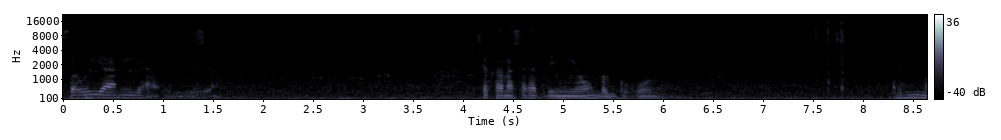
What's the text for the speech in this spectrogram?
So yummy guys. Tsaka masarap din yung bagoong. Mm.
